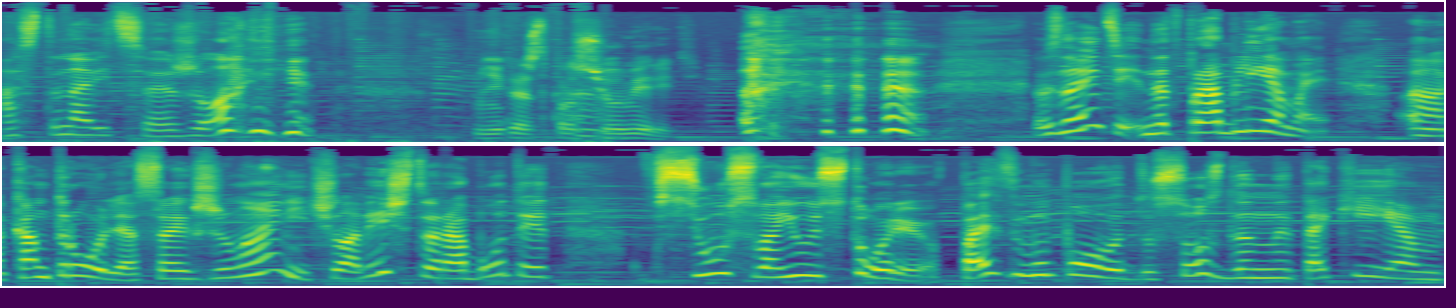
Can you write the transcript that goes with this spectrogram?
Остановить свое желание. Мне кажется, просто что умереть. Вы знаете, над проблемой а, контроля своих желаний человечество работает всю свою историю. По этому поводу созданы такие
